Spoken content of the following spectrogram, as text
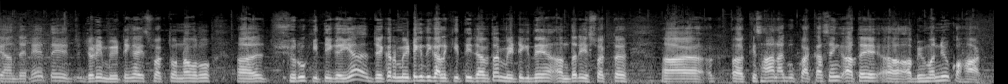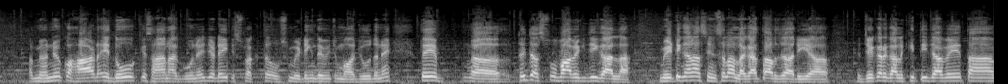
ਤੇ ਆਉਂਦੇ ਨੇ ਤੇ ਜਿਹੜੀ ਮੀਟਿੰਗ ਹੈ ਇਸ ਵਕਤ ਉਹਨਾਂ ਵੱਲੋਂ ਸ਼ੁਰੂ ਕੀਤੀ ਗਈ ਹੈ ਜੇਕਰ ਮੀਟਿੰਗ ਦੀ ਗੱਲ ਕੀਤੀ ਜਾਵੇ ਤਾਂ ਮੀਟਿੰਗ ਦੇ ਅੰਦਰ ਇਸ ਵਕਤ ਕਿਸਾਨ ਆਗੂ ਕਾਕਾ ਸਿੰਘ ਅਤੇ ਅਭਿਮਨਿਊ ਕੋਹਾੜ। ਅਭਿਮਨਿਊ ਕੋਹਾੜ ਇਹ ਦੋ ਕਿਸਾਨ ਆਗੂ ਨੇ ਜਿਹੜੇ ਇਸ ਵਕਤ ਉਸ ਮੀਟਿੰਗ ਦੇ ਵਿੱਚ ਮੌਜੂਦ ਨੇ ਤੇ ਤੇ ਜਸ ਸੁਭਾਵਿਕ ਜੀ ਗੱਲ ਆ। ਮੀਟਿੰਗਾਂ ਦਾ ਸਿਲਸਿਲਾ ਲਗਾਤਾਰ ਜਾਰੀ ਆ। ਜੇਕਰ ਗੱਲ ਕੀਤੀ ਜਾਵੇ ਤਾਂ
